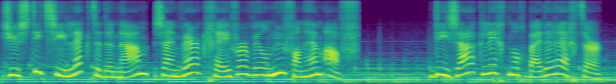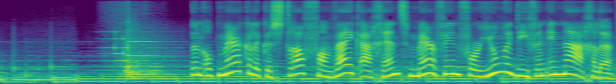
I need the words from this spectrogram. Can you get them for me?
Justitie lekte de naam, zijn werkgever wil nu van hem af. Die zaak ligt nog bij de rechter. Een opmerkelijke straf van wijkagent Mervin voor jonge dieven in Nagelen.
